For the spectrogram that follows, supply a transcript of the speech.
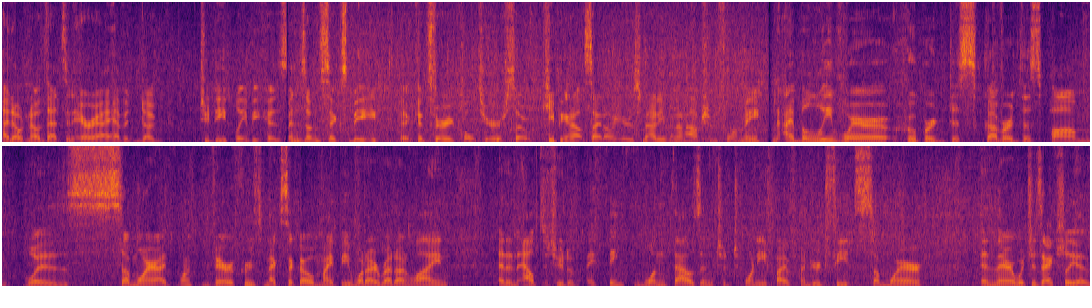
I don't know. That's an area I haven't dug too deeply because in zone 6B, it gets very cold here. So keeping it outside all year is not even an option for me. I believe where Hooper discovered this palm was somewhere, I want Veracruz, Mexico might be what I read online at an altitude of I think 1,000 to 2,500 feet somewhere in there, which is actually a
